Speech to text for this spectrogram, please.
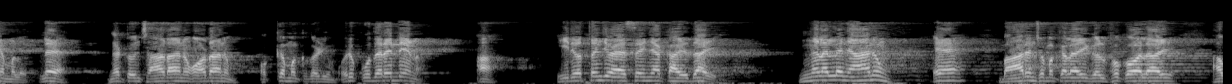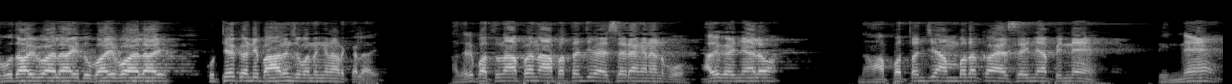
നമ്മൾ അല്ലേ? എന്നിട്ടും ചാടാനും ഓടാനും ഒക്കെ നമുക്ക് കഴിയും. ഒരു കുതിരന്റെയാണ്. ആ ഇരുപത്തഞ്ച് വയസ്സ് കഴിഞ്ഞാൽ കഴുതായി. നിങ്ങളല്ല ഞാനും? ഏ? ഭാരം ചുമക്കലായി ഗൾഫ് കോലായി അബുദാബി പോലായി ദുബായ് പോലായി കുട്ടികൾക്ക് വേണ്ടി ഭാരം ചുമന്ന് ഇങ്ങനെ നടക്കലായി. അതൊരു പത്ത് നാപ്പത് നാപ്പത്തഞ്ച് വയസ്സ് വരെ അങ്ങനെയാണ് പോകും അത് കഴിഞ്ഞാലോ? നാപ്പത്തഞ്ച് അമ്പതൊക്കെ വയസ്സ് കഴിഞ്ഞാൽ പിന്നെ പിന്നെ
